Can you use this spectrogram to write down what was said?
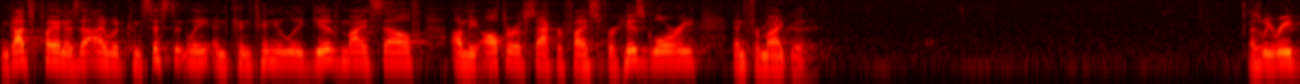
And God's plan is that I would consistently and continually give myself on the altar of sacrifice for His glory and for my good. As we read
